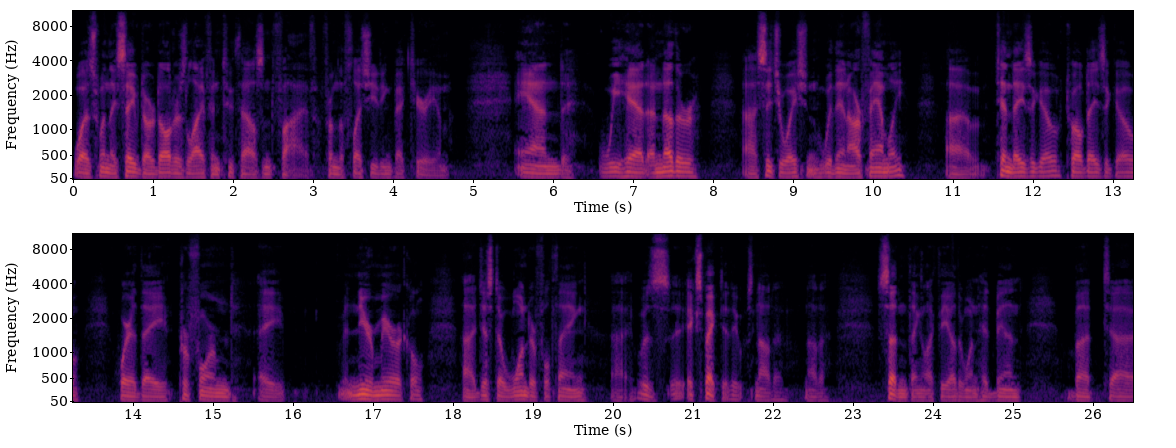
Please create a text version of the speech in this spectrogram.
was when they saved our daughter's life in 2005 from the flesh-eating bacterium. And we had another uh, situation within our family uh, 10 days ago 12 days ago where they performed a near miracle uh, just a wonderful thing. Uh, it was expected. It was not a not a sudden thing like the other one had been. But uh,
